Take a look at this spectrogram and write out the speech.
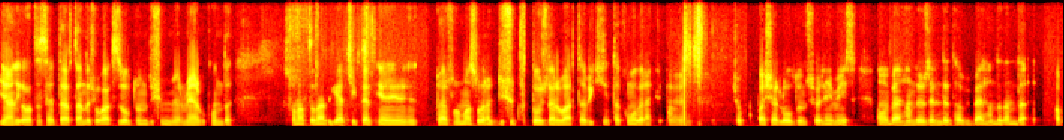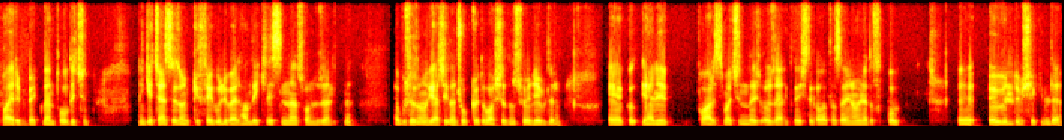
yani Galatasaray taraftan da çok haksız olduğunu düşünmüyorum yani bu konuda. Son haftalarda gerçekten e, performans olarak düşük futbolcular var tabii ki. Takım olarak e, çok başarılı olduğunu söyleyemeyiz. Ama Belhanda özelinde tabii Belhanda'dan da apayrı bir beklenti olduğu için hani geçen sezonki Feguli Belhanda ikilisinden sonra özellikle e, bu sezonu gerçekten çok kötü başladığını söyleyebilirim. E, yani Paris maçında özellikle işte Galatasaray'ın oynadığı futbol e, övüldü bir şekilde.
